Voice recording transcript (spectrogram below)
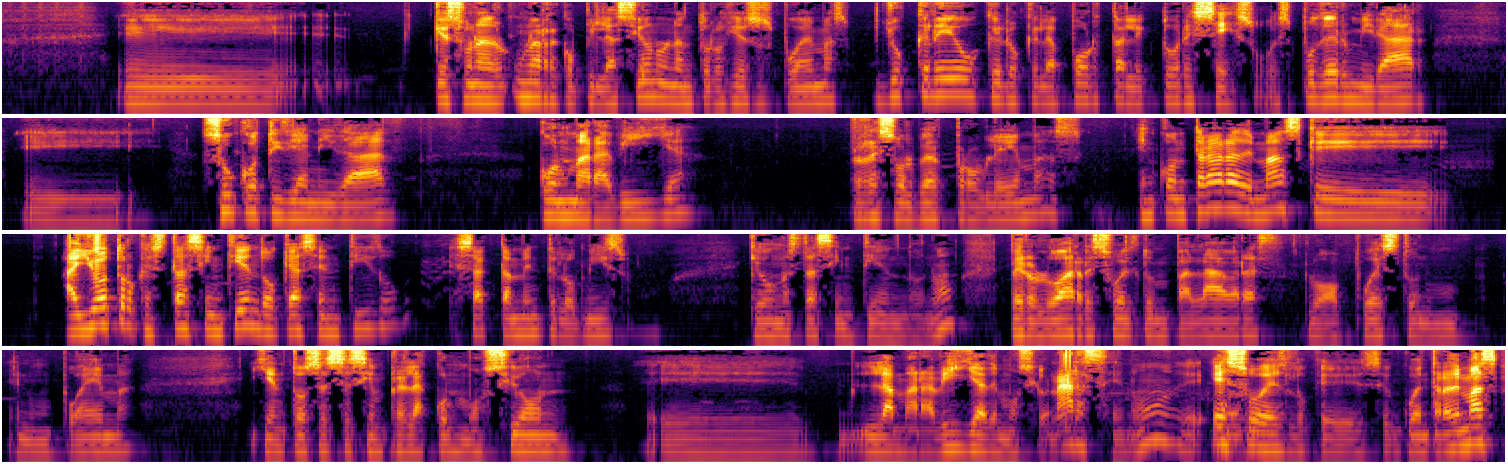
eh, que es una, recopilación, una antología de sus poemas. Yo creo que lo que le aporta al lector es eso, es poder mirar eh, su cotidianidad con maravilla, resolver problemas, encontrar además que hay otro que está sintiendo, que ha sentido exactamente lo mismo que uno está sintiendo, ¿no? Pero lo ha resuelto en palabras, lo ha puesto en un, en un poema y entonces es siempre la conmoción, eh, la maravilla de emocionarse, ¿no? Eso es lo que se encuentra. Además,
